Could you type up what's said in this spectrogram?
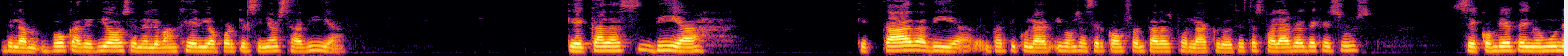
de la boca de Dios en el Evangelio, porque el Señor sabía que cada día, que cada día en particular íbamos a ser confrontados por la cruz. Estas palabras de Jesús se convierten en un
